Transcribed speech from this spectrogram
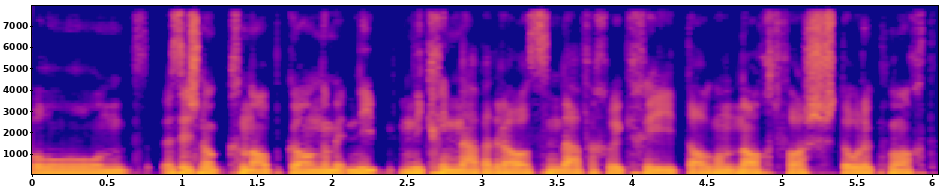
Und es ist noch knapp gegangen mit Niki nebendran. Es sind einfach wirklich Tag und Nacht fast durchgemacht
